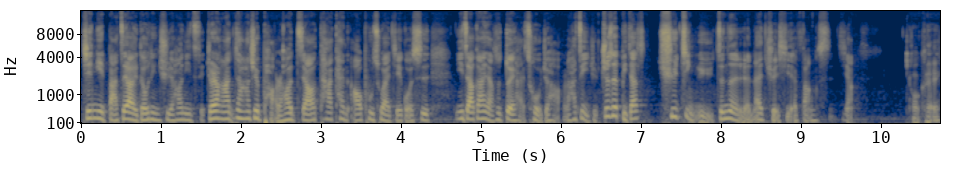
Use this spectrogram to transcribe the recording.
其实你把资料也丢进去，然后你就让他让他去跑，然后只要他看 output 出来结果是，你只要跟他讲是对还错就好，然后他自己去，就是比较趋近于真正的人来学习的方式，这样。OK，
